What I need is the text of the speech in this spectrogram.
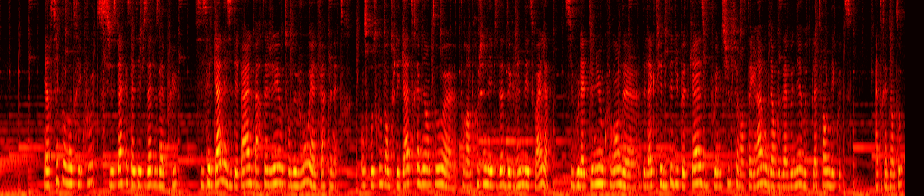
Merci pour votre écoute, j'espère que cet épisode vous a plu. Si c'est le cas, n'hésitez pas à le partager autour de vous et à le faire connaître. On se retrouve dans tous les cas très bientôt euh, pour un prochain épisode de Graines d'étoiles. Si vous l'êtes tenu au courant de, de l'actualité du podcast, vous pouvez me suivre sur Instagram ou bien vous abonner à votre plateforme d'écoute. A très bientôt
